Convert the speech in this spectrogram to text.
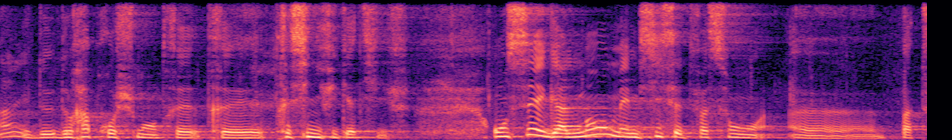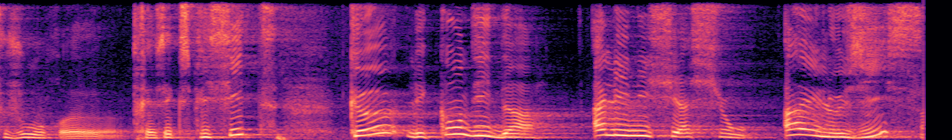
hein, et de, rapprochement très, très, très significatif. On sait également, même si cette façon euh, pas toujours euh, très explicite, que les candidats à l'initiation à Éleusis,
